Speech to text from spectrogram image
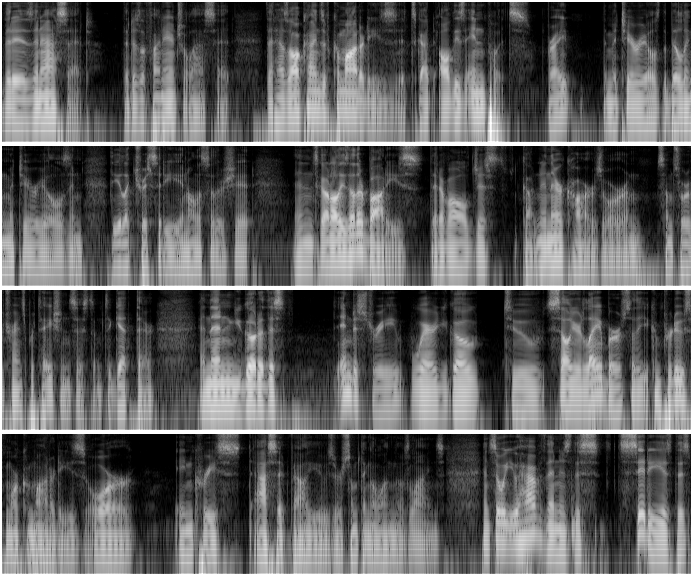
that is an asset that is a financial asset that has all kinds of commodities. It's got all these inputs right? The materials the building materials and the electricity and all this other shit and it's got all these other bodies that have all just gotten in their cars or in some sort of transportation system to get there. And then you go to this industry where you go to sell your labor so that you can produce more commodities or increase asset values or something along those lines. And so what you have then is this city is this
